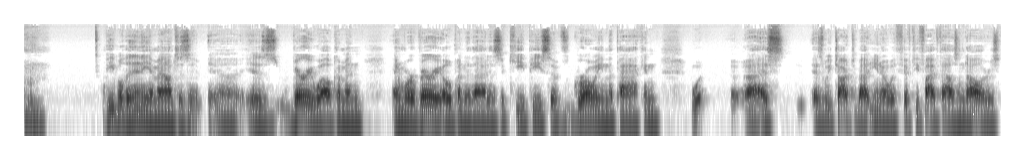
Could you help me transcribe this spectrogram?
people that any amount is uh, is very welcome and and we're very open to that as a key piece of growing the pack and uh, as as we talked about, you know, with $55,000,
